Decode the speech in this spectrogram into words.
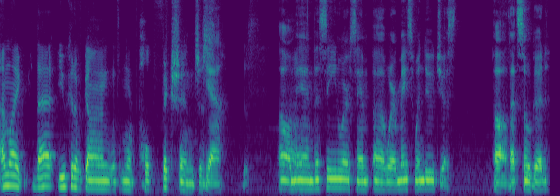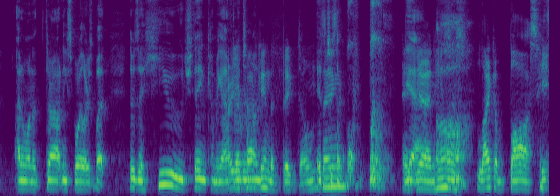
I'm like that. You could have gone with more Pulp Fiction. Just Yeah. just- Oh man, the scene where Sam, uh, where Mace Windu just, oh, that's so good. I don't want to throw out any spoilers, but there's a huge thing coming after. Are after you everyone. talking the big dome it's thing? just like, And- yeah. yeah, and he's Oh. just like a boss. He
